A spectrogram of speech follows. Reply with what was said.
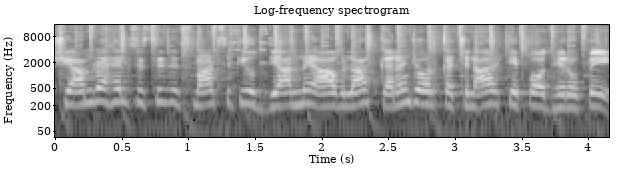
श्यामला हिल्स स्थित स्मार्ट सिटी उद्यान में आंवला, करंज और कचनार के पौधे रोपे।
